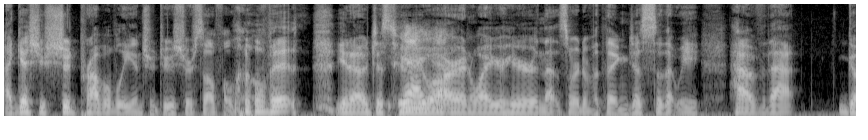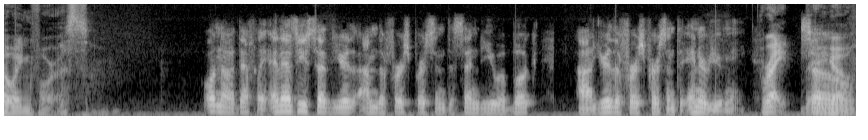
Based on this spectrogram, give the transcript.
I guess you should probably introduce yourself a little bit. You know, just who Yeah, you yeah. are and why you're here and that sort of a thing, just so that we have that going for us. Oh no, definitely. And as you said, you're I'm the first person to send you a book. Uh, you're the first person to interview me. Right. There you go.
